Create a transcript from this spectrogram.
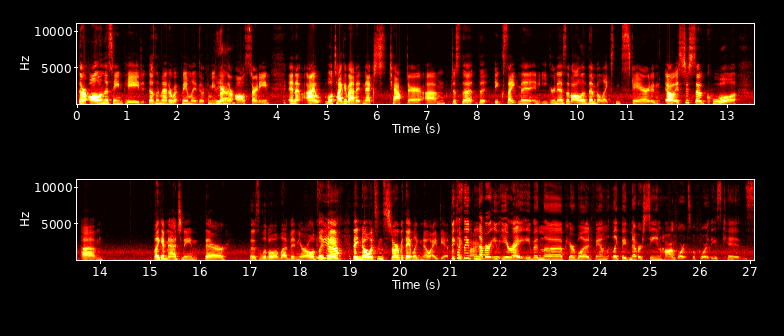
they're all on the same page. It doesn't matter what family they're coming from; Yeah. they're all starting. And I we'll talk about it next chapter. Um, just the the excitement and eagerness of all of them, but like scared and oh, it's just so cool. Um, like imagining their those little 11 year olds like they have, they know what's in store but they have like no idea because they've time. never you're right even the pureblood family like they've never seen hogwarts before these kids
